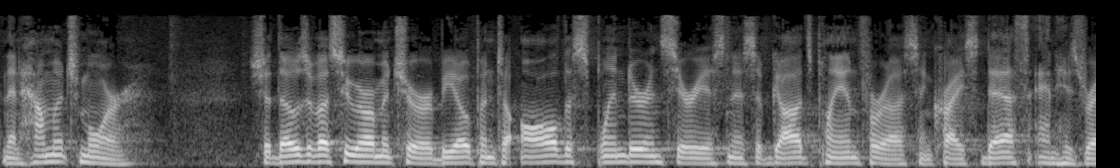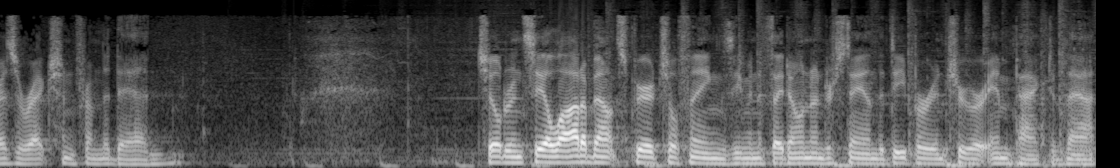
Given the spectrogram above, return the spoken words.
Then how much more should those of us who are mature be open to all the splendor and seriousness of God's plan for us in Christ's death and his resurrection from the dead? Children see a lot about spiritual things, even if they don't understand the deeper and truer impact of that.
